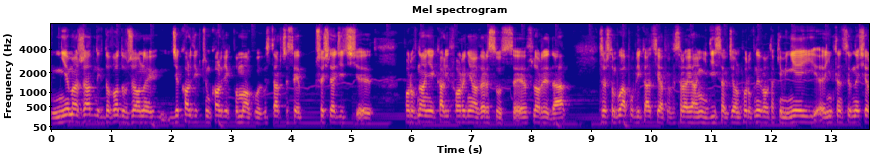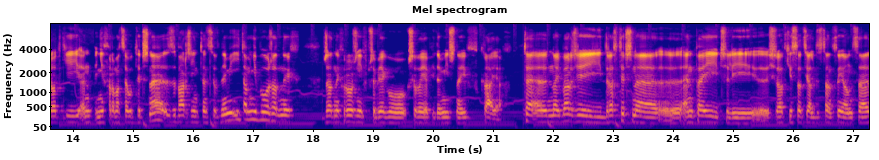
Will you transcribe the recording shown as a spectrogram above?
Nie ma żadnych dowodów, że one gdziekolwiek, czymkolwiek pomogły. Wystarczy sobie prześledzić e, porównanie Kalifornia versus e, Floryda. Zresztą była publikacja profesora Janidisa, gdzie on porównywał takie mniej e, intensywne środki niefarmaceutyczne z bardziej intensywnymi i tam nie było żadnych, żadnych różnic w przebiegu krzywej epidemicznej w krajach. Te e, najbardziej drastyczne e, NPI, czyli środki social dystansujące,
